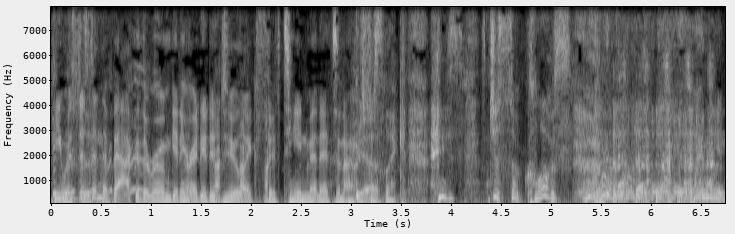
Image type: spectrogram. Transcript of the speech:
He was just in the back of the room getting ready to do like 15 minutes, and I was Yeah. just like, he's just so close. I mean,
